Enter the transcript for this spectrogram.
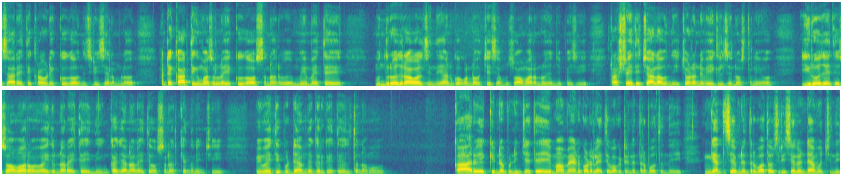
ఈసారి అయితే క్రౌడ్ ఎక్కువగా ఉంది శ్రీశైలంలో. అంటే కార్తీక మాసంలో ఎక్కువగా వస్తున్నారు. మేమైతే ముందు రోజు రావాల్సింది అనుకోకుండా వచ్చేసాము. సోమవారం రోజు అని చెప్పేసి. రష్ అయితే చాలా ఉంది. చూడండి వెహికల్స్ ఎన్ని వస్తున్నాయో. ఈ రోజు అయితే సోమవారం ఐదున్నర అయితే అయింది. ఇంకా జనాలు అయితే వస్తున్నారు కింద నుంచి. మేమైతే ఇప్పుడు డ్యామ్ దగ్గరికి అయితే వెళ్తున్నాము. కారు ఎక్కినప్పటి నుంచి అయితే మా మేనకోడలు అయితే ఒకటే నిద్రపోతుంది. ఇంకెంతసేపు నిద్రపోతావు? శ్రీశైలం డ్యామ్ వచ్చింది.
